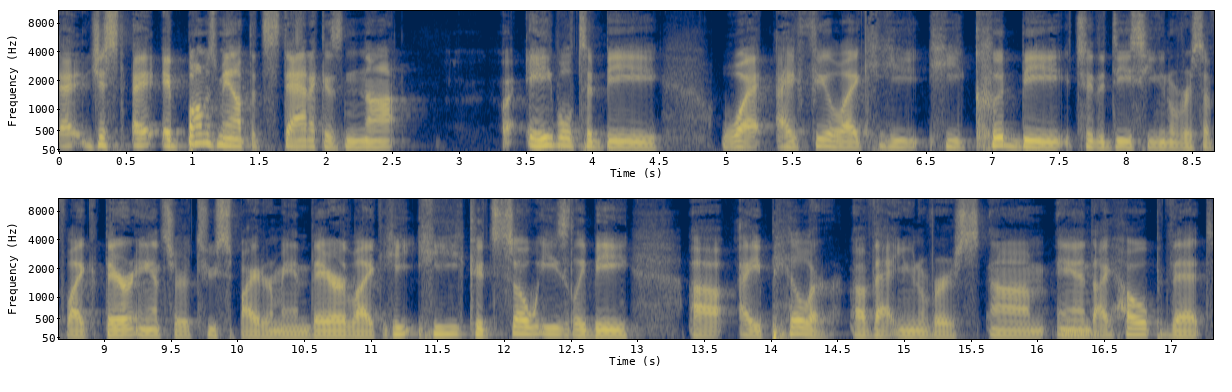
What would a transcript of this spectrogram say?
it just it it bums me out that Static is not able to be what I feel like he he could be to the DC universe of like their answer to Spider-Man. They're like he he could so easily be uh, a pillar of that universe. Um, and I hope that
